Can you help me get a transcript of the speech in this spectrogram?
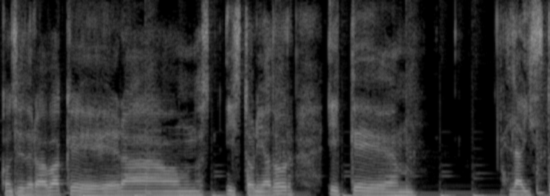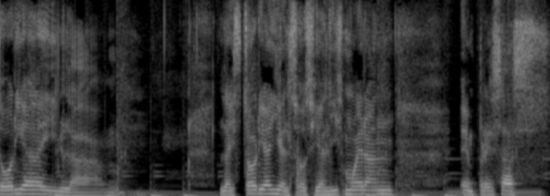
consideraba que era un historiador y que mm, la historia y la, la historia y el socialismo eran empresas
